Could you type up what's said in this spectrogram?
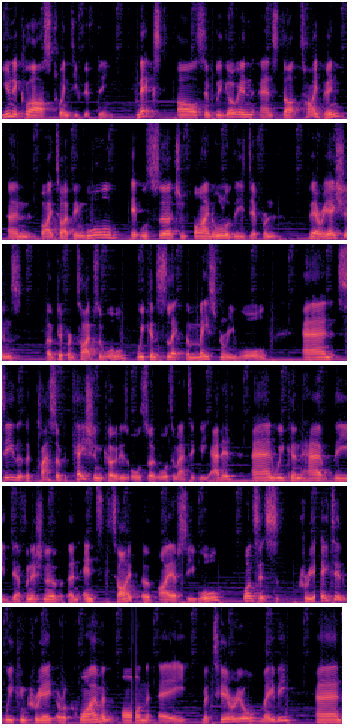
Uniclass 2015. Next, I'll simply go in and start typing. And by typing wall, it will search and find all of these different variations of different types of wall. We can select the masonry wall and see that the classification code is also automatically added. And we can have the definition of an entity type of IFC wall. Once it's created, we can create a requirement on a material, maybe, and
